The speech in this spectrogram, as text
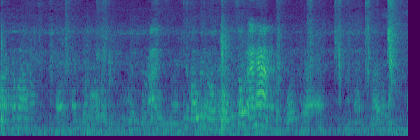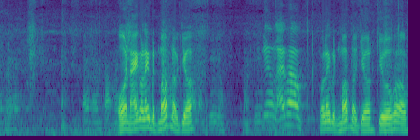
Rồi, cảm ơn. Em em cái bộ đây. Cái bộ cái bộ cái số lại ha. Em em cầm ủa nãy có lấy bịch mớp nào chưa Kêu lại phải không? có lấy bịch mớp nào chưa chưa phải không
